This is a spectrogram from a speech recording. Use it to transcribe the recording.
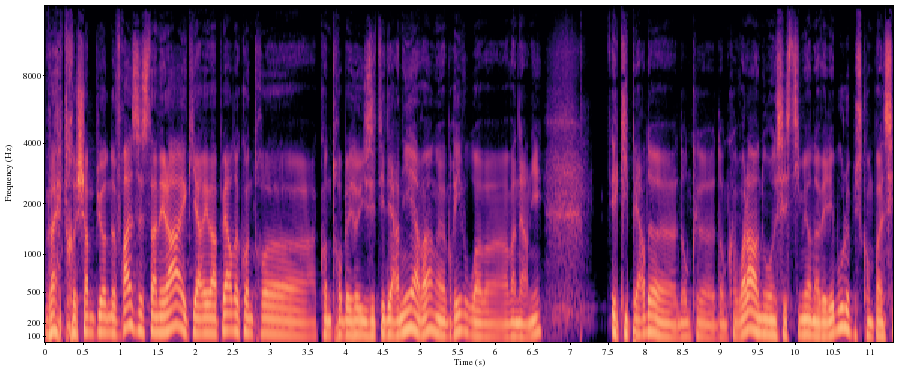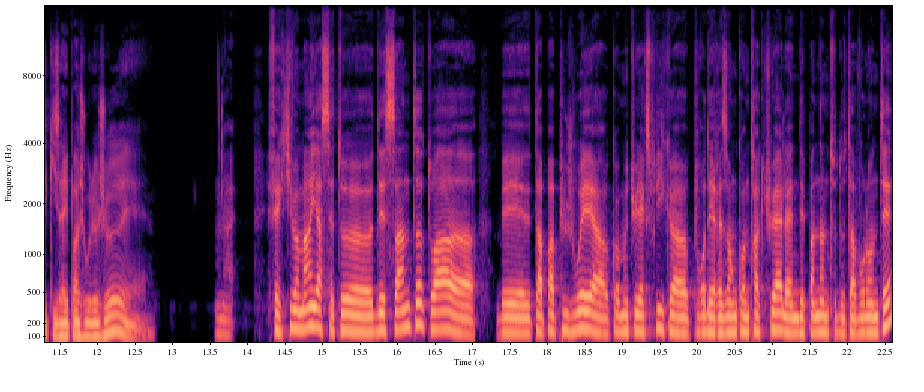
va être champion de France cette année-là et qui arrive à perdre contre contre ils étaient derniers avant Brive ou avant, avant dernier et qui perdent. Euh, donc, euh, donc voilà, nous on s'estimait, on avait les boules puisqu'on pensait qu'ils n'avaient pas joué le jeu. Et... Effectivement, il y a cette euh, descente. Toi, ben, tu n'as pas pu jouer, comme tu l'expliques, pour des raisons contractuelles indépendantes de ta volonté.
